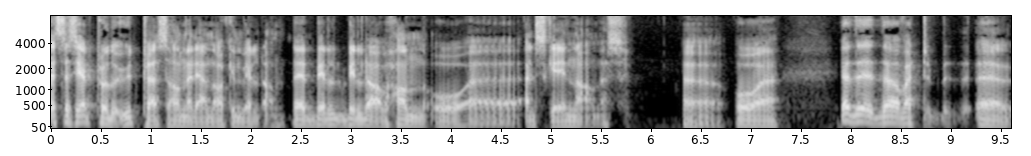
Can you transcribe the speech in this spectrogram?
essensielt prøvd å utpresse han med de nakenbildene. Det er et bilde av han og uh, elskerinna hans. Uh, og ja, det, det, har vært uh,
